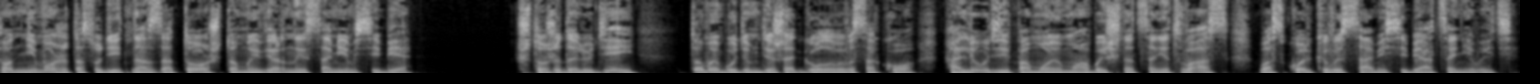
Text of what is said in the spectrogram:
Он не может осудить нас за то, что мы верны самим себе. Что же до людей, то мы будем держать головы высоко, а люди, по-моему, обычно ценят вас, во сколько вы сами себя оцениваете.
